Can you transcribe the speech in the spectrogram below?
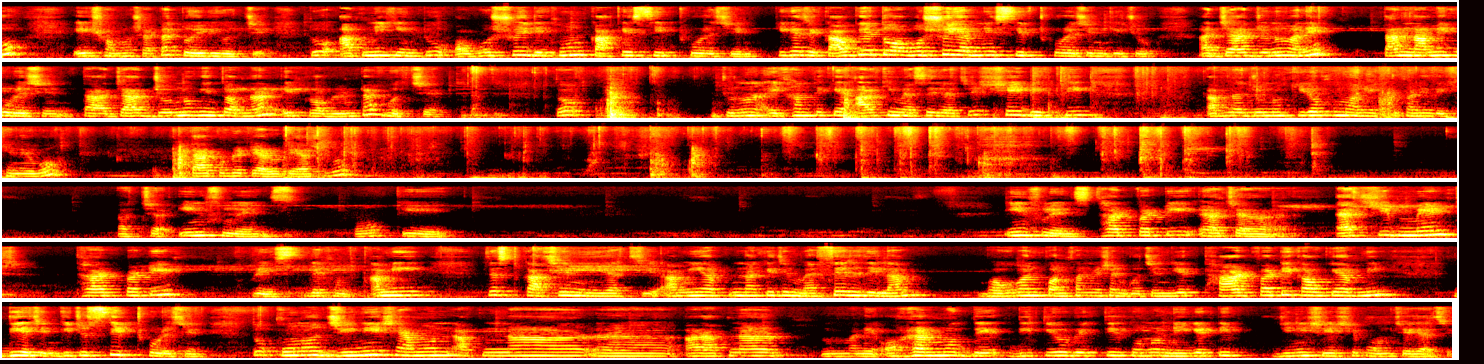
এই সমস্যাটা তৈরি হচ্ছে। তো আপনি কিন্তু অবশ্যই দেখুন কাকে শিফট করেছেন, ঠিক আছে? কাউকে তো অবশ্যই আপনি শিফট করেছেন কিছু, আর যার জন্য মানে তার নামে করেছেন, তা যার জন্য কিন্তু আপনার এই প্রবলেমটা হচ্ছে। তো চলুন, এখান থেকে আর কি মেসেজ আছে? সেই ব্যক্তি আপনার জন্য কীরকম আমি একটুখানি দেখে নেব। তারপরে ট্যারোটে আসব। আচ্ছা influence okay influence third party আচ্ছা অ্যাচিভমেন্ট থার্ড পার্টি প্রেস দেখুন, আমি জাস্ট কাছে নিয়ে যাচ্ছি। আমি আপনাকে যে মেসেজ দিলাম, ভগবান কনফার্মেশন করছেন যে থার্ড পার্টি কাউকে আপনি দিয়েছেন, কিছু শিফট করেছেন। তো কোনো জিনিস এমন আপনার আর আপনার মানে অর্ডার মধ্যে দ্বিতীয় ব্যক্তির কোনো নেগেটিভ জিনিস এসে পৌঁছে গেছে।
